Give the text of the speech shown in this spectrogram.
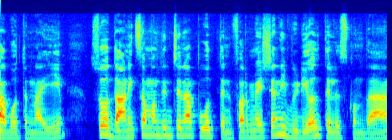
కాబోతున్నాయి. సో దానికి సంబంధించిన పూర్తి ఇన్ఫర్మేషన్ ఈ వీడియోలు తెలుసుకుందాం.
